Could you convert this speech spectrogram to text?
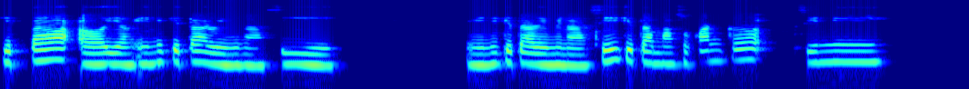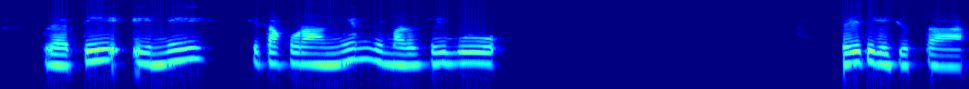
kita uh, yang ini kita eliminasi. Ini kita eliminasi, kita masukkan ke sini. Berarti ini kita kurangin 500 ribu. Jadi 3 juta.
